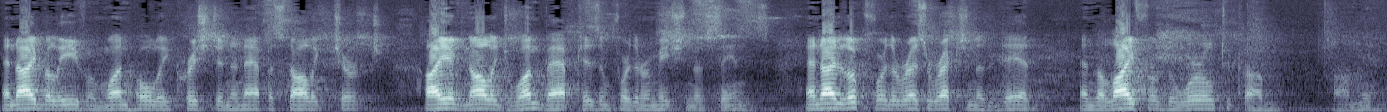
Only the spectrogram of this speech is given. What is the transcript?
And I believe in one holy Christian and apostolic church. I acknowledge one baptism for the remission of sins, and I look for the resurrection of the dead and the life of the world to come. Amen.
